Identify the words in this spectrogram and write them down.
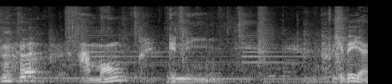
Among geni begitu ya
